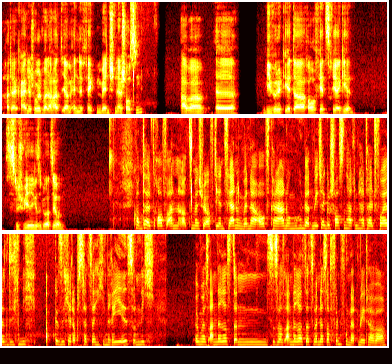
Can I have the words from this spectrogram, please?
hat er keine Schuld, weil er hat ja im Endeffekt einen Menschen erschossen. Aber äh, wie würdet ihr darauf jetzt reagieren? Das ist eine schwierige Situation. Kommt halt drauf an, zum Beispiel auf die Entfernung, wenn er auf, keine Ahnung, 100 Meter geschossen hat und hat halt vorher sich nicht abgesichert, ob es tatsächlich ein Reh ist und nicht irgendwas anderes, dann ist es was anderes, als wenn das auf 500 Meter war.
